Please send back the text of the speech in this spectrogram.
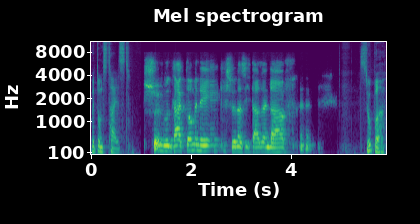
mit uns teilst. Schönen guten Tag, Dominik. Schön, dass ich da sein darf. Super.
